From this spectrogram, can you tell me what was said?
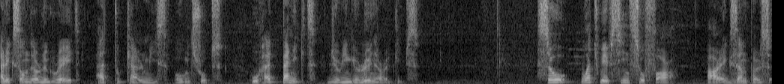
Alexander the Great had to calm his own troops who had panicked during a lunar eclipse. So, what we have seen so far are examples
